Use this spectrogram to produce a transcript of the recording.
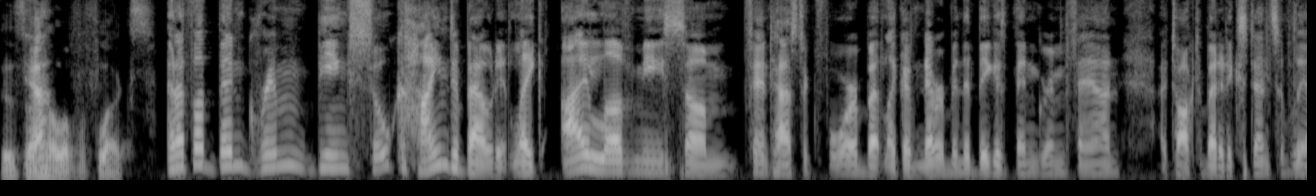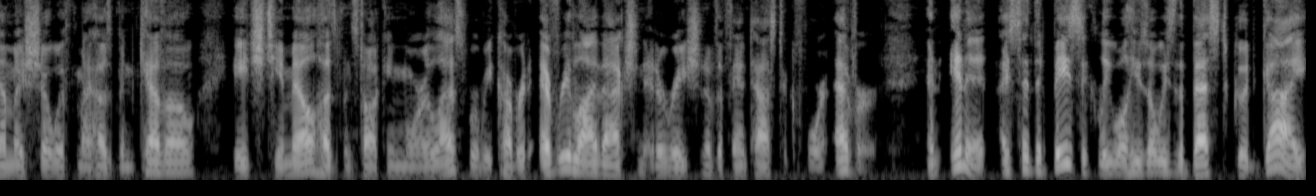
it's Yeah. a hell of a flex. And I thought Ben Grimm being so kind about it. Like, I love me some Fantastic Four, but like, I've never been the biggest Ben Grimm fan. I talked about it extensively on my show with my husband Kevo, HTML, Husbands Talking More or Less, where we covered every live action iteration of the Fantastic Four ever. And in it, I said that basically, while he's always the best good guy,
